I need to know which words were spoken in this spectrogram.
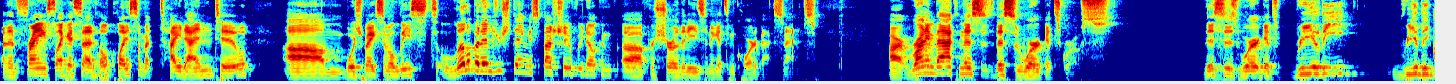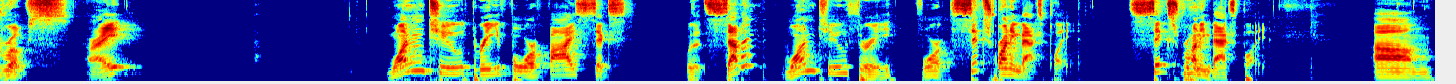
And then Franks, like I said, he'll play some at tight end too um, which makes him at least a little bit interesting, especially if we know uh, for sure that he's going to get some quarterback snaps. All right, running back, and this is this is where it gets gross. This is where it gets really, really gross. All right. One, two, three, four, five, six. Was it seven? One, two, three, four, six running backs played. Six running backs played. Um,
